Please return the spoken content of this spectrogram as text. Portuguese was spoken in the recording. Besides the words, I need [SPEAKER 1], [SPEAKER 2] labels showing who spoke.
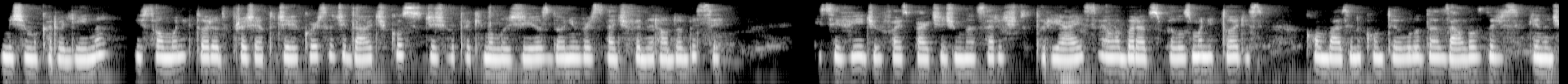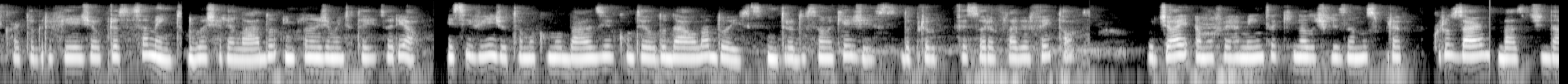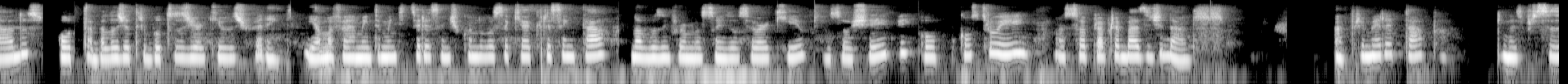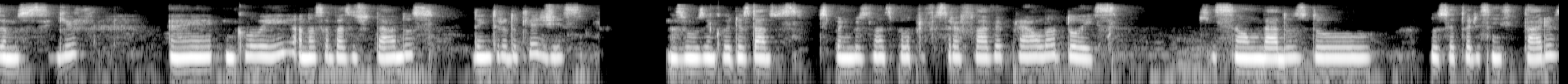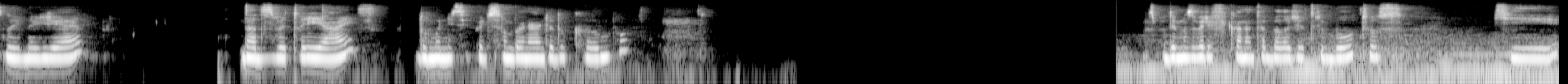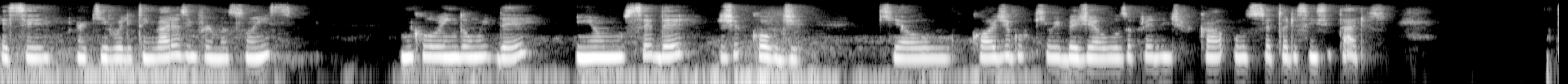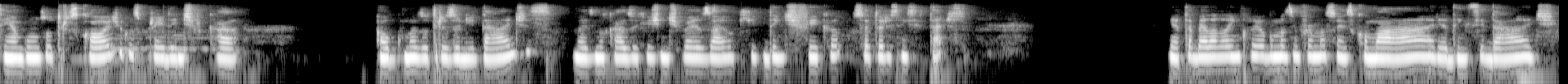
[SPEAKER 1] Me chamo Carolina e sou monitora do projeto de recursos didáticos de geotecnologias da Universidade Federal do ABC. Esse vídeo faz parte de uma série de tutoriais elaborados pelos monitores com base no conteúdo das aulas da disciplina de Cartografia e Geoprocessamento do Bacharelado em Planejamento Territorial. Esse vídeo toma como base o conteúdo da aula 2, Introdução a QGIS, da professora Flávia Feitosa. O JOY é uma ferramenta que nós utilizamos para cruzar bases de dados ou tabelas de atributos de arquivos diferentes. E é uma ferramenta muito interessante quando você quer acrescentar novas informações ao seu arquivo, ao seu shape, ou construir a sua própria base de dados. A primeira etapa que nós precisamos seguir é incluir a nossa base de dados dentro do QGIS. Nós vamos incluir os dados disponibilizados pela professora Flávia para a aula 2, que são dados do, dos setores censitários do IBGE, dados vetoriais do município de São Bernardo do Campo, nós podemos verificar na tabela de atributos que esse arquivo ele tem várias informações, incluindo um ID e um CD G-code, que é o código que o IBGE usa para identificar os setores censitários. Tem alguns outros códigos para identificar algumas outras unidades, mas no caso que a gente vai usar é o que identifica os setores censitários. E a tabela ela inclui algumas informações como a área, a densidade.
